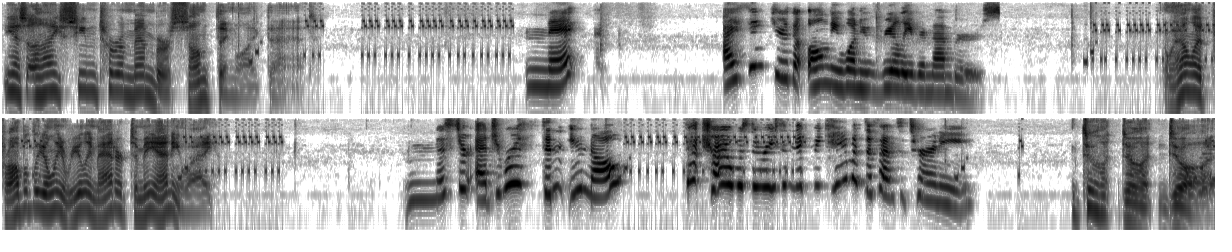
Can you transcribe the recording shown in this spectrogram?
Yes, I seem to remember something like that. Nick? I think you're the only one who really remembers. Well, it probably only really mattered to me anyway. Mr. Edgeworth, didn't you know? That trial was the reason Nick became a defense attorney. Dot dot dot.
